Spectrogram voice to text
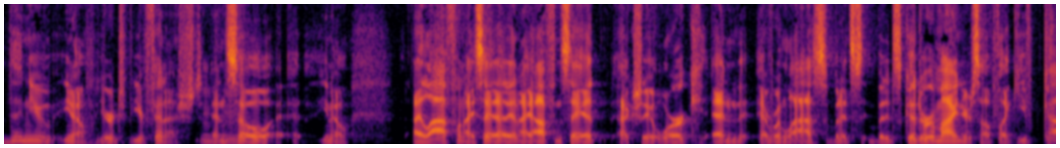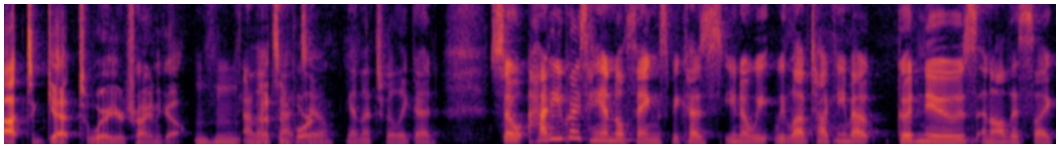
then you, you know, you're you're finished. And so, uh, you know. I laugh when I say that, and I often say it actually at work, and everyone laughs. But it's but it's good to remind yourself, like you've got to get to where you're trying to go. Mm-hmm. I like That's that important. too. Yeah, that's really good. So, how do you guys handle things? Because you know, we we love talking about good news and all this like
